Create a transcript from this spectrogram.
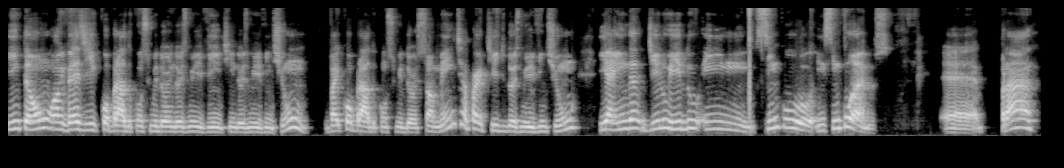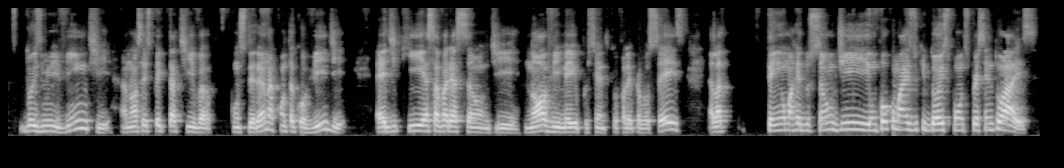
E então, ao invés de cobrar do consumidor em 2020 e em 2021, vai cobrar do consumidor somente a partir de 2021 e ainda diluído em cinco, em cinco anos. É, Para 2020, a nossa expectativa, considerando a conta Covid, é de que essa variação de 9,5% que eu falei para vocês, ela tem uma redução de um pouco mais do que dois pontos percentuais.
